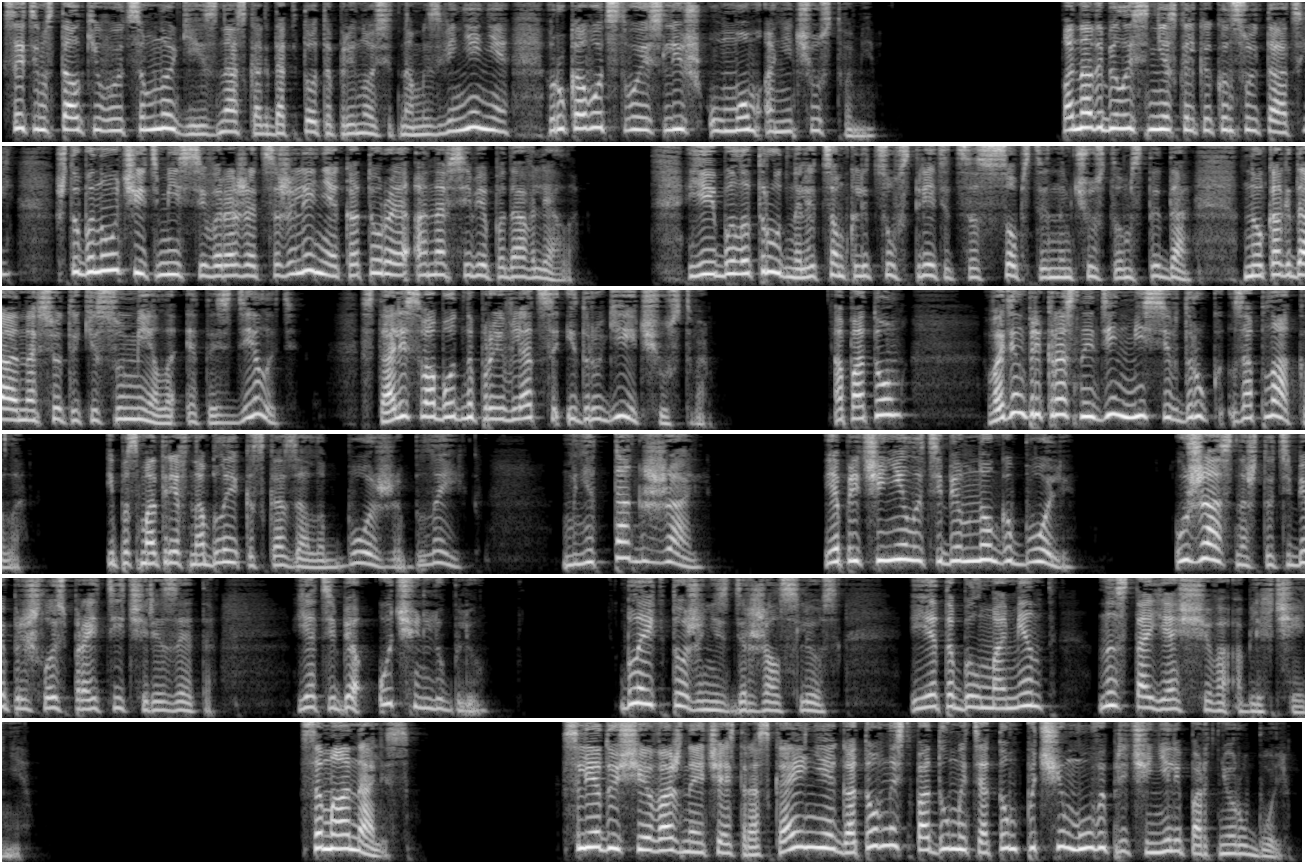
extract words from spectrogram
С этим сталкиваются многие из нас, когда кто-то приносит нам извинения, руководствуясь лишь умом, а не чувствами. Понадобилось несколько консультаций, чтобы научить Мисси выражать сожаление, которое она в себе подавляла. Ей было трудно лицом к лицу встретиться с собственным чувством стыда, но когда она все-таки сумела это сделать, стали свободно проявляться и другие чувства. А потом, в один прекрасный день Мисси вдруг заплакала — и, посмотрев на Блейка, сказала, «Боже, Блейк, мне так жаль». Я причинила тебе много боли. Ужасно, что тебе пришлось пройти через это. Я тебя очень люблю». Блейк тоже не сдержал слез, и это был момент настоящего облегчения. Самоанализ. Следующая важная часть раскаяния — готовность подумать о том, почему вы причинили партнеру боль.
